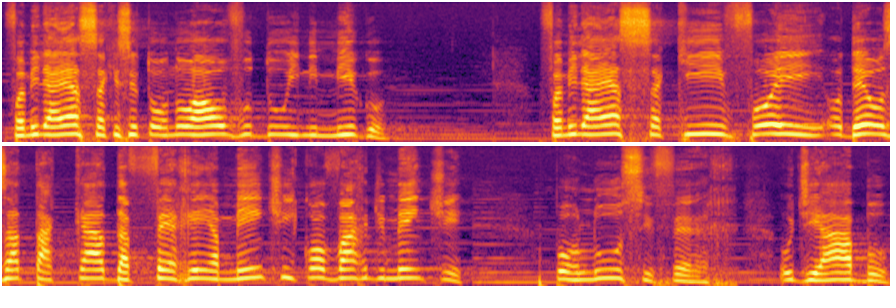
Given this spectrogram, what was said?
Família essa que se tornou alvo do inimigo. Família essa que foi, oh Deus, atacada ferrenhamente e covardemente por Lúcifer, o diabo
